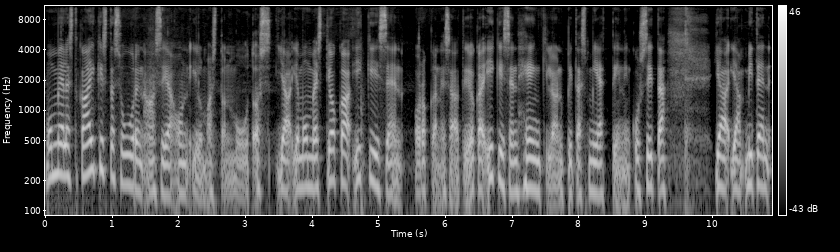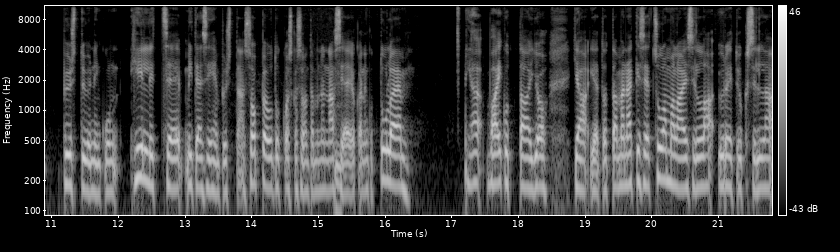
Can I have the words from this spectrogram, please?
mun mielestä kaikista suurin asia on ilmastonmuutos. Ja, ja mun mielestä joka ikisen organisaatio, joka ikisen henkilön pitäisi miettiä niin kuin sitä ja, ja miten pystyy niin kuin hillitsee, miten siihen pystytään sopeutumaan, koska se on tämmöinen asia, joka niin kuin tulee – ja vaikuttaa jo. Ja, ja tota, mä näkisin, että suomalaisilla yrityksillä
